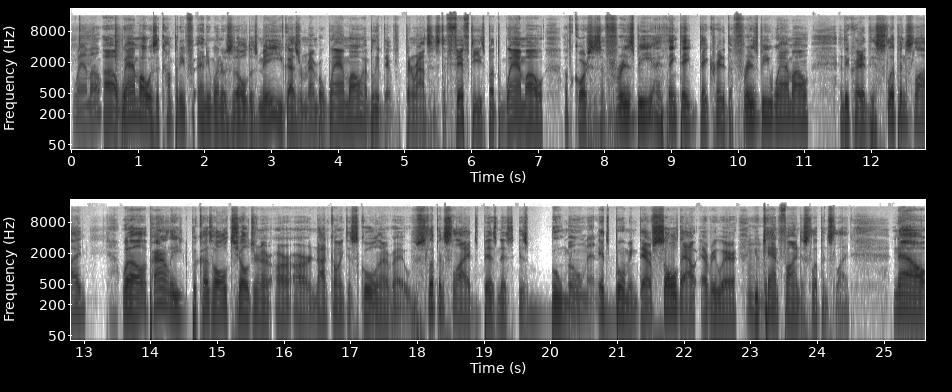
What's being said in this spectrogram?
Wham-O. Uh, Wham-O was a company for anyone who's as old as me. You guys remember Wham-O? I believe they've been around since the 50s, but the Wham-O, of course, is a frisbee. I think they, they created the frisbee Wham-O and they created the slip and slide. Well, apparently, because all children are, are, are not going to school, and everybody- slip and slide business is booming. Booming. It's booming. They're sold out everywhere. You Mhm. can't find a slip and slide. Now,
